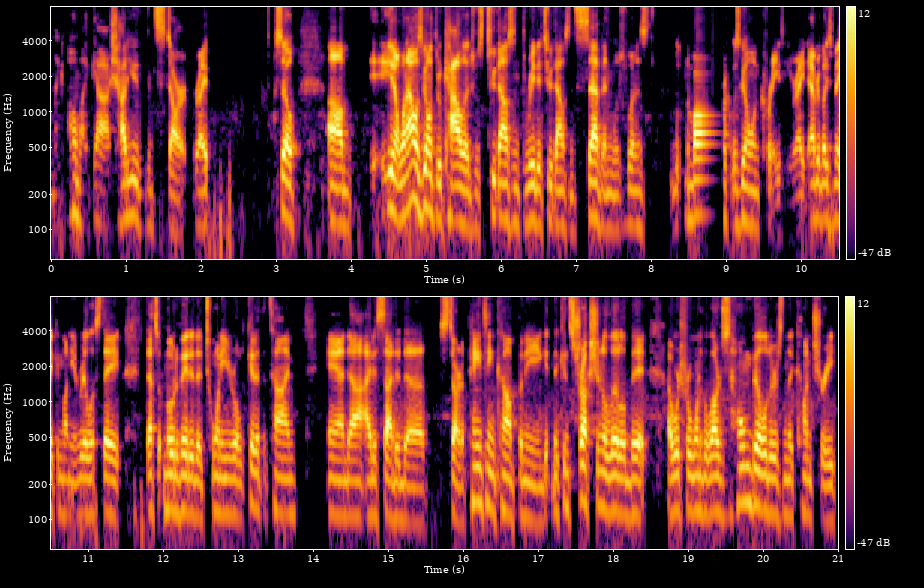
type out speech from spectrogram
I'm like, oh my gosh, how do you even start, right? So, um, you know, when I was going through college was 2003 to 2007 was when the market was going crazy, right? Everybody's making money in real estate. That's what motivated a 20 year old kid at the time and uh, I decided to start a painting company get into construction a little bit. I worked for one of the largest home builders in the country,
